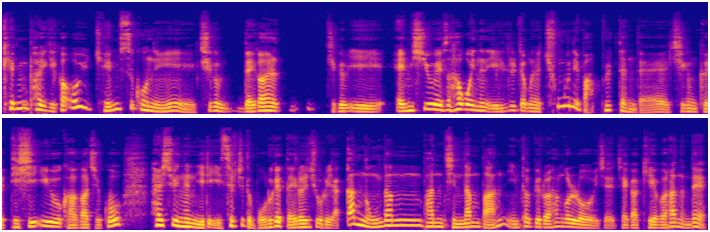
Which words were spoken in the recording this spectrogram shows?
케빈 파이기가 어이 제임스 건이 지금 내가 지금 이 MCU에서 하고 있는 일들 때문에 충분히 바쁠 텐데 지금 그 DCEU 가가지고 할 수 있는 일이 있을지도 모르겠다. 이런 식으로 약간 농담 반 진담 반 인터뷰를 한 걸로 이제 제가 기억을 하는데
